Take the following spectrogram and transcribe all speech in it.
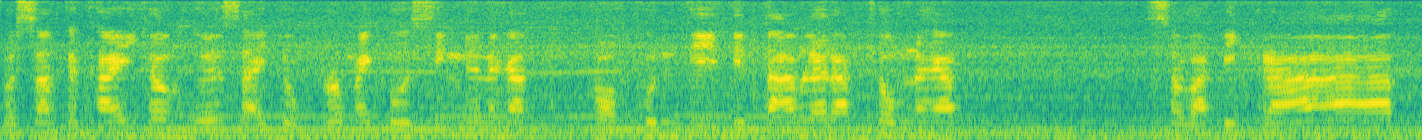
กดซับสไครต์ช่องเออสายจบรถไมโครซิ่งด้วยนะครับ ขอบคุณที่ติดตามและรับชมนะครับ สวัสดีครับ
